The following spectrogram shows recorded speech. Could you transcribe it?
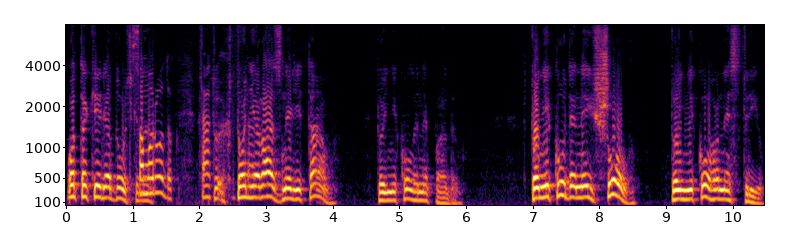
От такі рядочки. Самородок. Так. Хто, хто ні раз не літав, той ніколи не падав. Хто нікуди не йшов, той нікого не стрів.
